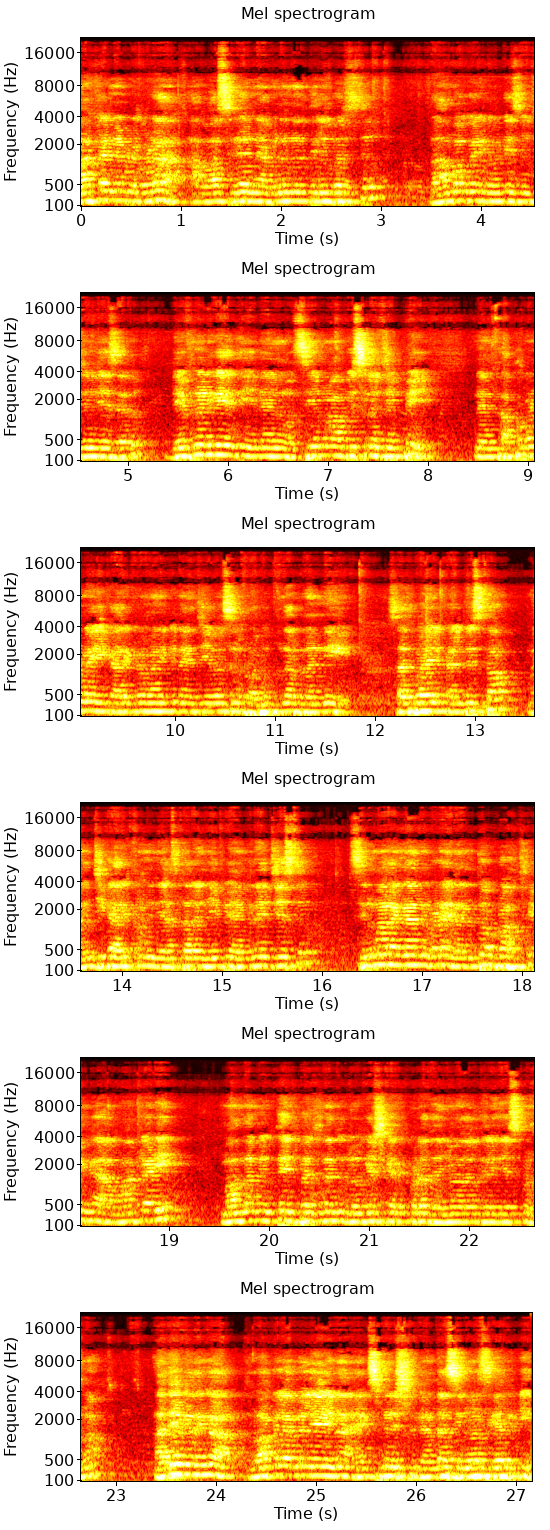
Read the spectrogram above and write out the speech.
మాట్లాడినప్పుడు కూడా ఆ వాసు గారిని అభినందన తెలియపరుస్తూ రాంబాబు గారికి ఒకటే సూచన చేశారు. డెఫినెట్గా ఇది నేను సీఎం ఆఫీస్లో చెప్పి నేను తప్పకుండా ఈ కార్యక్రమానికి నేను చేయవలసిన ప్రభుత్వం తరపున సదుపాయాలు కల్పిస్తాం. మంచి కార్యక్రమం చేస్తారని చెప్పి ఎంకరేజ్ చేస్తూ సినిమా రంగాన్ని కూడా ఆయన ఎంతో ప్రాముఖ్యంగా మాట్లాడి మా ఉత్తేజపరిచినందుకు లోకేష్ గారికి కూడా ధన్యవాదాలు తెలియజేసుకుంటున్నాం. అదేవిధంగా లోకల్ ఎమ్మెల్యే అయిన ఎక్స్ మినిస్టర్ గంటా శ్రీనివాస్ గారికి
